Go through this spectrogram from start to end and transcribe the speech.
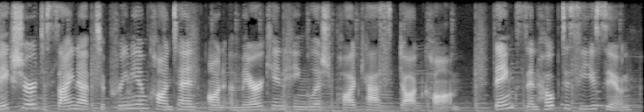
make sure to sign up to premium content on AmericanEnglishPodcast.com. Thanks and hope to see you soon.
